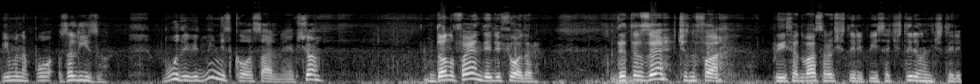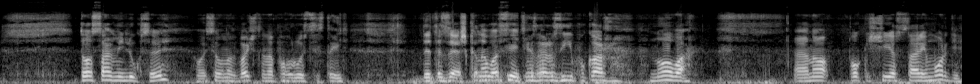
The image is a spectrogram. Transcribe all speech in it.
Іменно по залізу. Буде відмінність колосальна, якщо Донфен, дядя Федор, ДТЗ Ченфа 52, 44, 54, 04. То самі люксові. Ось у нас, бачите, на погрузці стоїть ДТЗшка на лафеті. Я зараз її покажу. Нова. Е, Ну, поки що є в старій морді.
